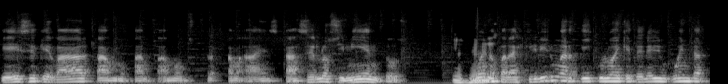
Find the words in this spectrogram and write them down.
que es el que va a, hacer los cimientos. Bueno, para escribir un artículo hay que tener en cuenta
